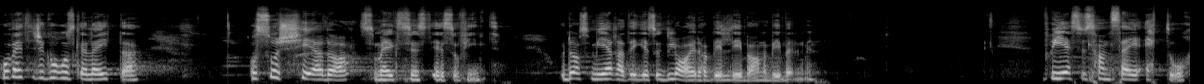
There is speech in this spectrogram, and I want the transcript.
hun vet ikke hvor hun skal lete. Og så skjer det som jeg syns er så fint. Og det som gjør at jeg er så glad i det bildet i barnebibelen min. For Jesus han sier ett ord,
